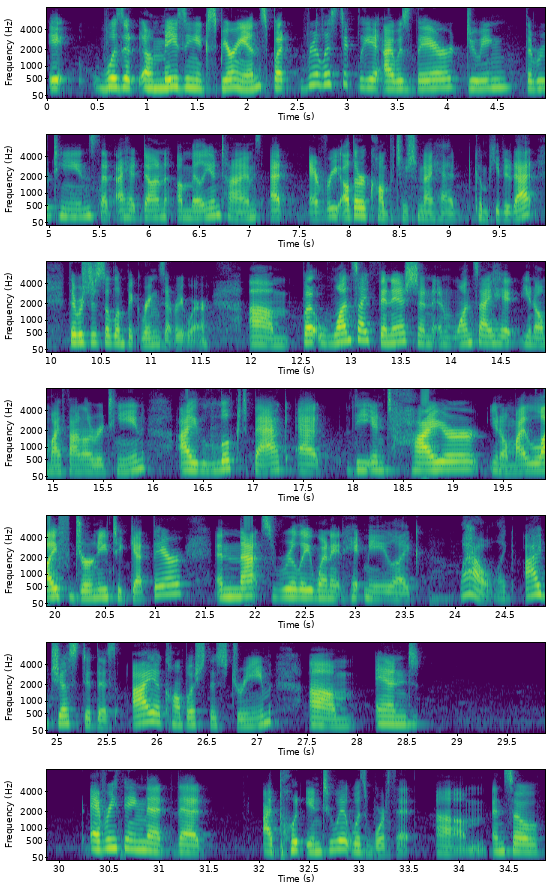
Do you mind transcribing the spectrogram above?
it was an amazing experience, but realistically, I was there doing the routines that I had done a million times at every other competition I had competed at. There was just Olympic rings everywhere. Um, but once I finished and, and once I hit, you know, my final routine, I looked back at the entire, you know, my life journey to get there. And that's really when it hit me like, wow, like I just did this. I accomplished this dream. Um, and everything that, that I put into it was worth it. Um, and so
